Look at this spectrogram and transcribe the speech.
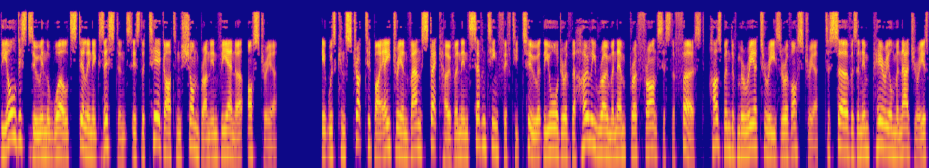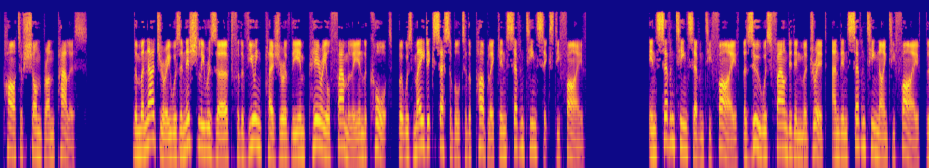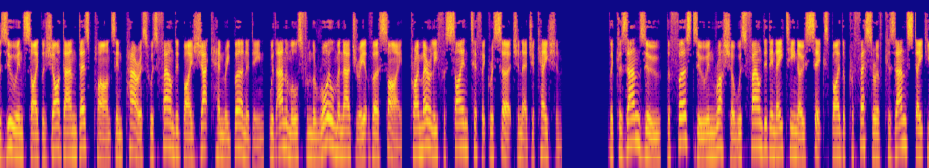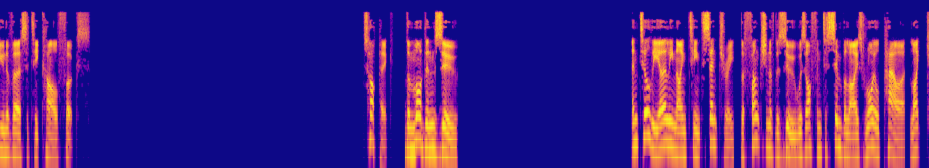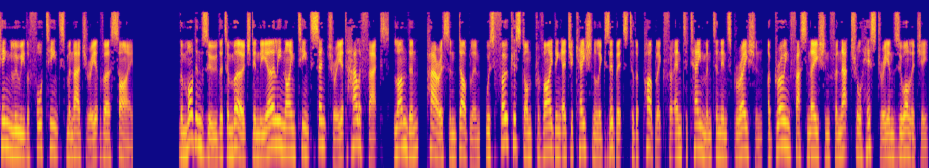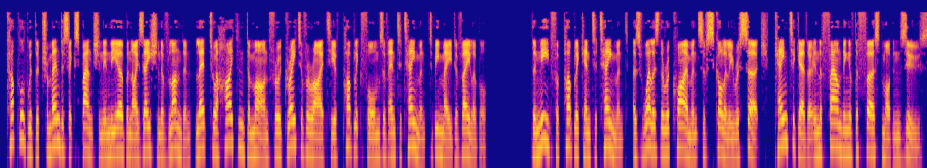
The oldest zoo in the world still in existence is the Tiergarten Schönbrunn in Vienna, Austria. It was constructed by Adrian van Steckhoven in 1752 at the order of the Holy Roman Emperor Francis I, husband of Maria Theresa of Austria, to serve as an imperial menagerie as part of Schönbrunn Palace. The menagerie was initially reserved for the viewing pleasure of the imperial family and the court, but was made accessible to the public in 1765. In 1775, a zoo was founded in Madrid, and in 1795, the zoo inside the Jardin des Plantes in Paris was founded by Jacques-Henri Bernardin, with animals from the Royal Menagerie at Versailles, primarily for scientific research and education. The Kazan Zoo, the first zoo in Russia was founded in 1806 by the professor of Kazan State University Karl Fuchs. The modern zoo Until the early 19th century, the function of the zoo was often to symbolize royal power, like King Louis XIV's menagerie at Versailles. The modern zoo that emerged in the early 19th century at Halifax, London, Paris and Dublin, was focused on providing educational exhibits to the public for entertainment and inspiration. A growing fascination for natural history and zoology, coupled with the tremendous expansion in the urbanization of London, led to a heightened demand for a greater variety of public forms of entertainment to be made available. The need for public entertainment, as well as the requirements of scholarly research, came together in the founding of the first modern zoos.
